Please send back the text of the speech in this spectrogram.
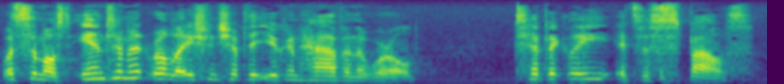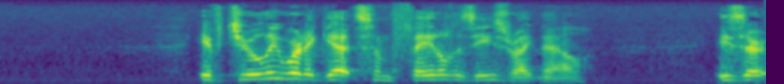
What's the most intimate relationship that you can have in the world? Typically, it's a spouse. If Julie were to get some fatal disease right now, is there,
